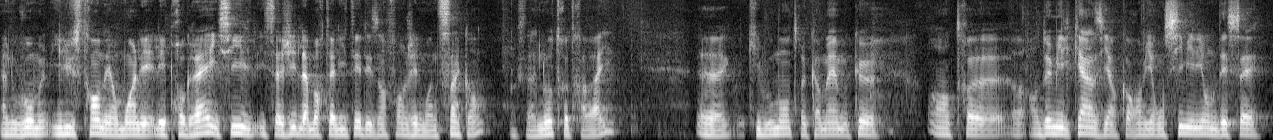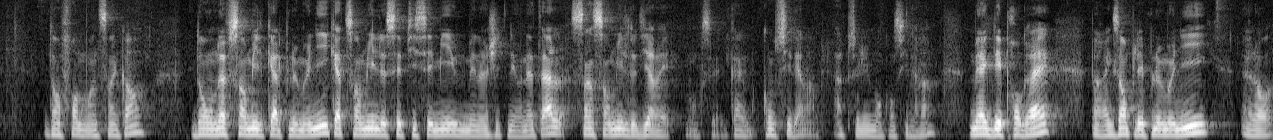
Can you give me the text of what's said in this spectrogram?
à nouveau illustrant néanmoins les, progrès. Ici, il s'agit de la mortalité des enfants âgés de moins de 5 ans c'est un autre travail euh, qui vous montre quand même que entre, en 2015, il y a encore environ 6 millions de décès d'enfants de moins de 5 ans, dont 900 000 cas de pneumonie, 400 000 de septicémie ou de méningite néonatale, 500 000 de diarrhée. Donc c'est quand même considérable, absolument considérable. Mais avec des progrès, par exemple les pneumonies, alors,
